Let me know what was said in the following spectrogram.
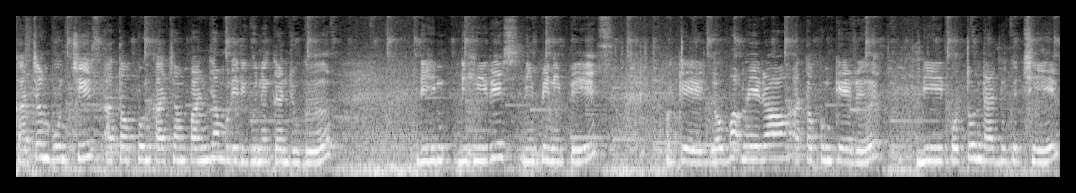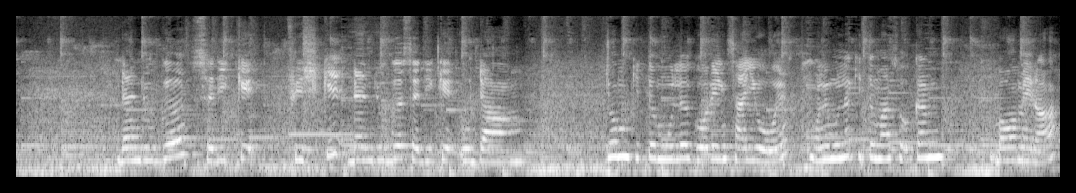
kacang buncis ataupun kacang panjang boleh digunakan juga. Di, dihiris nipis-nipis. Okey, lobak merah ataupun carrot dipotong dadu kecil dan juga sedikit fish cake dan juga sedikit udang. Jom kita mula goreng sayur eh. Mula-mula kita masukkan bawang merah.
